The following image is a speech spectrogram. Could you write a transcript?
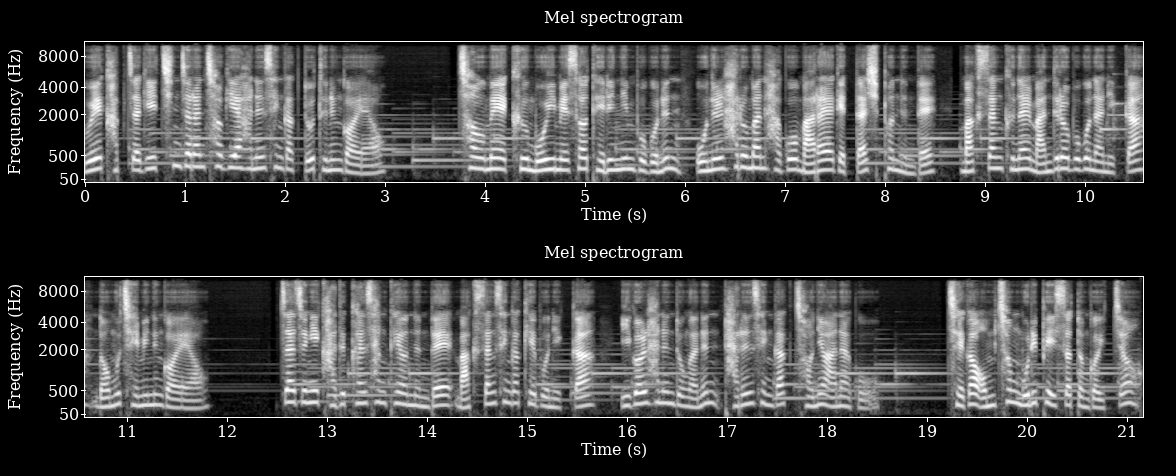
왜 갑자기 친절한 척이야 하는 생각도 드는 거예요. 처음에 그 모임에서 대리님 보고는 오늘 하루만 하고 말아야겠다 싶었는데 막상 그날 만들어 보고 나니까 너무 재밌는 거예요. 짜증이 가득한 상태였는데 막상 생각해 보니까 이걸 하는 동안은 다른 생각 전혀 안 하고 제가 엄청 몰입해 있었던 거 있죠?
